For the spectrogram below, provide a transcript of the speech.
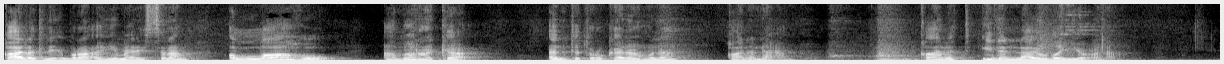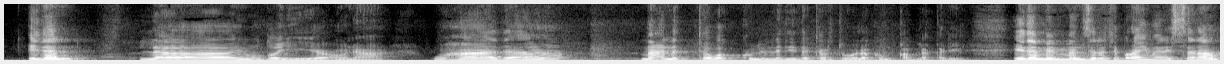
قالت لإبراهيم عليه السلام الله أمرك أن تتركنا هنا؟ قال نعم. قالت اذا لا يضيعنا. إذا لا يضيعنا. وهذا معنى التوكل الذي ذكرته لكم قبل قليل. إذا من منزلة إبراهيم عليه السلام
